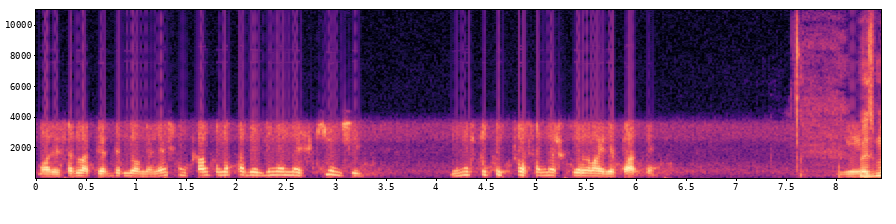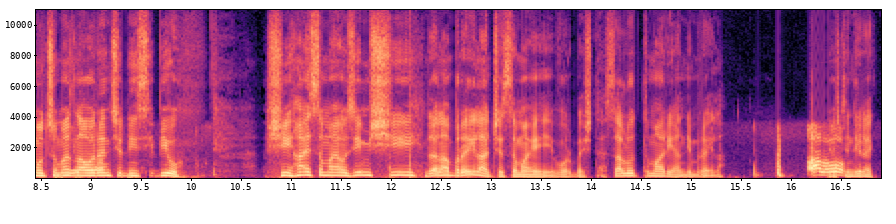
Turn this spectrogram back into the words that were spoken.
mă refer la pierderile omenești, un calcul ăsta devine meschin și nu știu cât poți să mergi cu el mai departe. E, Îți mulțumesc, e Laurențiu din Sibiu. Și hai să mai auzim și de la Brăila ce se mai vorbește. Salut, Marian din Brăila. Alo, Ești în direct.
